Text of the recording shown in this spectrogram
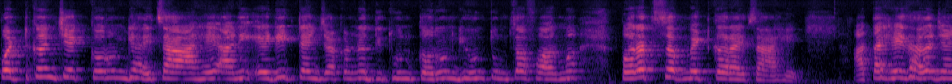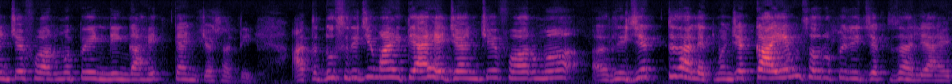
पटकन चेक करून घ्यायचा आहे आणि एडिट त्यांच्याकडनं तिथून करून घेऊन तुमचा फॉर्म परत सबमिट करायचा आहे. आता हे झालं ज्यांचे फॉर्म पेंडिंग आहेत त्यांच्यासाठी. आता दुसरी जी माहिती आहे ज्यांचे फॉर्म रिजेक्ट झालेत म्हणजे कायमस्वरूपी रिजेक्ट झाले आहेत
